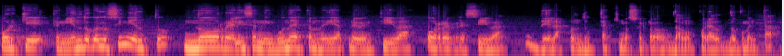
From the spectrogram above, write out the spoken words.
porque teniendo conocimiento no realizan ninguna de estas medidas preventivas o represivas de las conductas que nosotros damos por documentadas.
